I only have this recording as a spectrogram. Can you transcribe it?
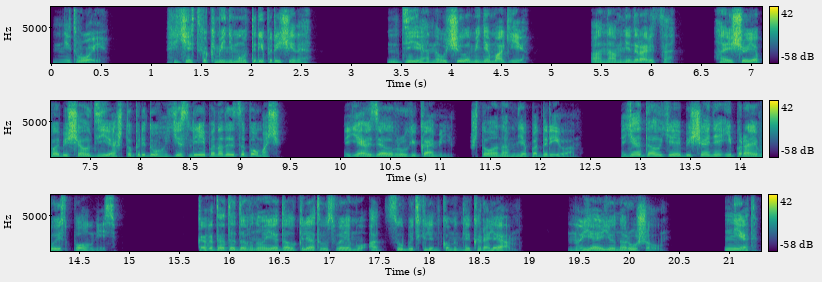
не твой. Есть как минимум три причины. Диа научила меня магии. Она мне нравится, А еще я пообещал Дия, что приду, если ей понадобится помощь. Я взял в руки камень, что она мне подарила. Я дал ей обещание и пора его исполнить. Когда-то давно я дал клятву своему отцу быть клинком для короля, но я ее нарушил. Нет,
